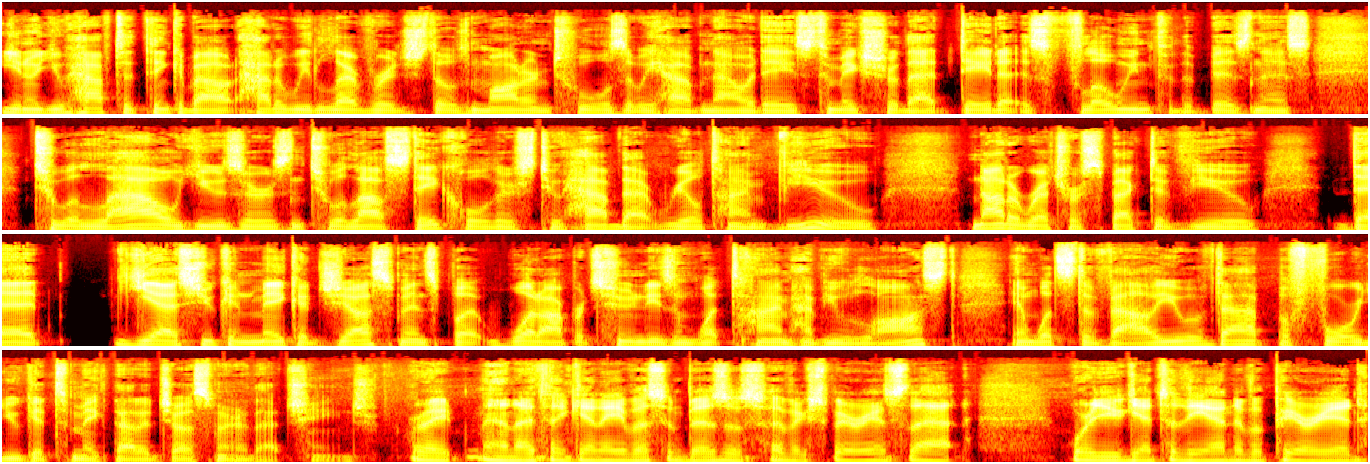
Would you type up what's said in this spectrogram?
you know, you have to think about how do we leverage those modern tools that we have nowadays to make sure that data is flowing through the business to allow users and to allow stakeholders to have that real time view, not a retrospective view that yes, you can make adjustments, but what opportunities and what time have you lost? And what's the value of that before you get to make that adjustment or that change? Right. And I think any of us in business have experienced that where you get to the end of a period,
